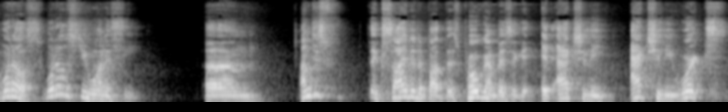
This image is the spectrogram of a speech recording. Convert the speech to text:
what else? What else do you want to see? Um, I'm just excited about this program. Basically, it actually actually works.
